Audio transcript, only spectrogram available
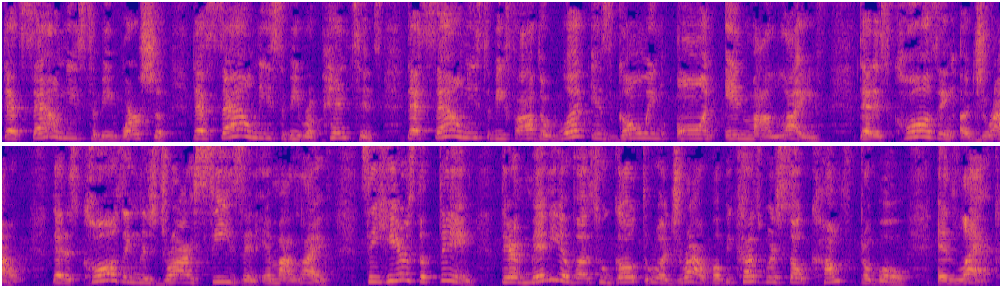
That sound needs to be worship. That sound needs to be repentance. That sound needs to be, Father, what is going on in my life that is causing a drought? that is causing this dry season in my life. See, here's the thing there are many of us who go through a drought, but because we're so comfortable in lack,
